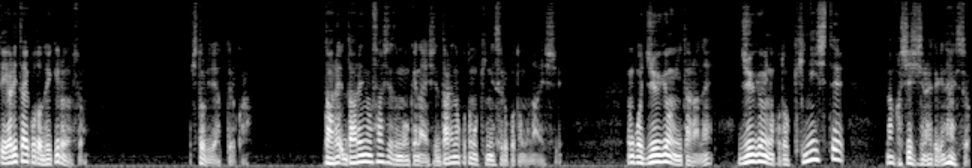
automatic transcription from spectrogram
でやりたいことできるんですよ。一人でやってるから。誰誰の指図も受けないし誰のことも気にすることもないし。でもこれ従業員いたらね従業員のことを気にしてなんか指示しないといけないんですよ。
